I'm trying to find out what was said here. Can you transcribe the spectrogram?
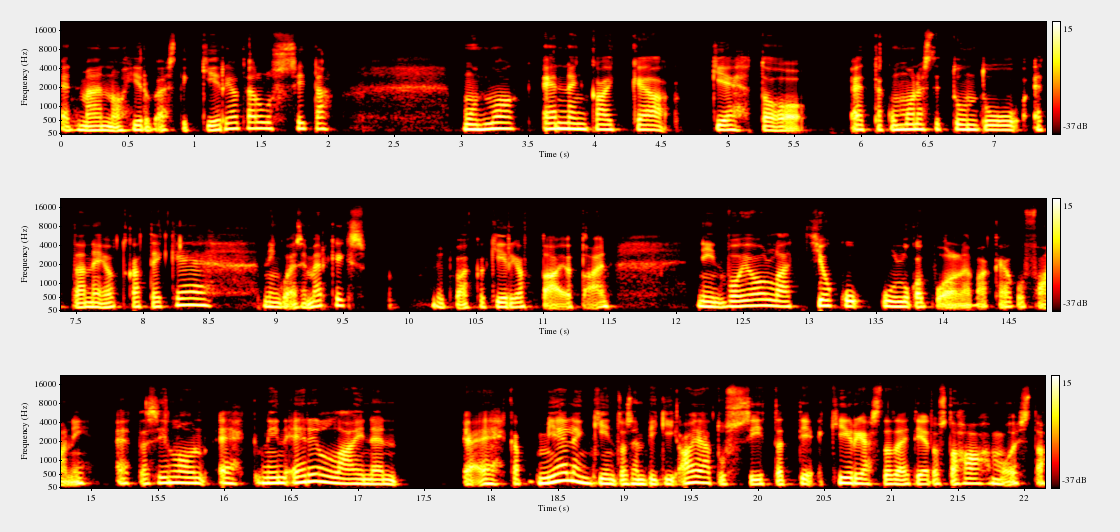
että mä en ole hirveästi kirjoitellut sitä, mutta mua ennen kaikkea kiehtoo, että kun monesti tuntuu, että ne, jotka tekee, niin kuin esimerkiksi nyt vaikka kirjoittaa jotain, niin voi olla, että joku ulkopuolinen, vaikka joku fani, että silloin ehkä niin erilainen ja ehkä mielenkiintoisempikin ajatus siitä kirjasta tai tietosta hahmoista,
